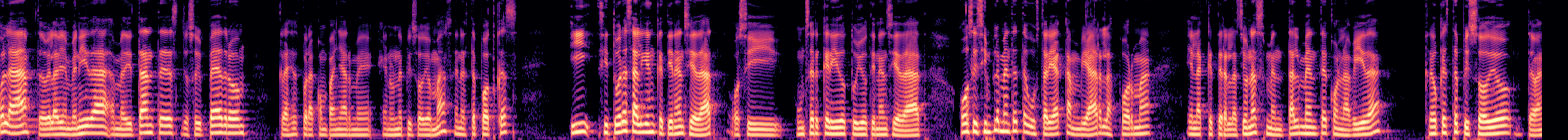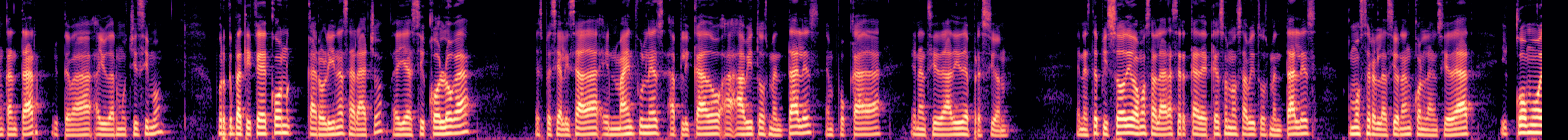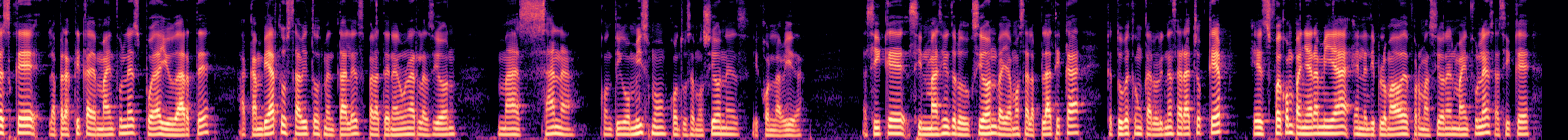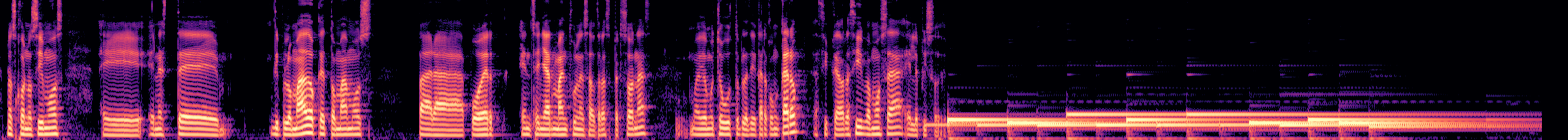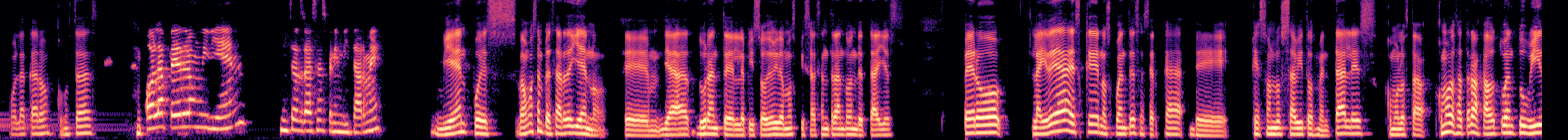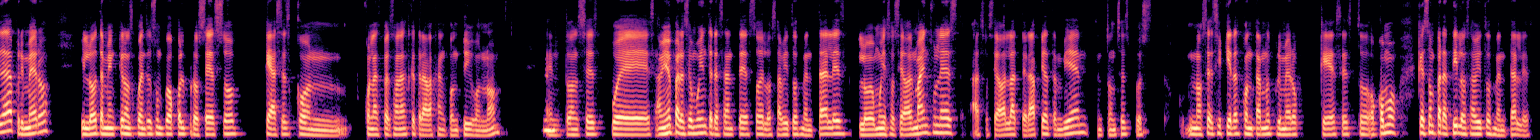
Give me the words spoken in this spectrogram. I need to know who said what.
Speaker 1: Hola, te doy la bienvenida a Meditantes, yo soy Pedro, gracias por acompañarme en un episodio más en este podcast. Y si tú eres alguien que tiene ansiedad, o si un ser querido tuyo tiene ansiedad, o si simplemente te gustaría cambiar la forma en la que te relacionas mentalmente con la vida, creo que este episodio te va a encantar y te va a ayudar muchísimo. Porque platiqué con Carolina Saracho, ella es psicóloga especializada en mindfulness aplicado a hábitos mentales, enfocada en ansiedad y depresión. En este episodio vamos a hablar acerca de qué son los hábitos mentales, cómo se relacionan con la ansiedad y cómo es que la práctica de mindfulness puede ayudarte a cambiar tus hábitos mentales para tener una relación más sana contigo mismo, con tus emociones y con la vida. Así que sin más introducción, vayamos a la plática que tuve con Carolina Saracho, que es, fue compañera mía en el diplomado de formación en mindfulness, así que nos conocimos eh, en este diplomado que tomamos para poder enseñar mindfulness a otras personas. Me dio mucho gusto platicar con Caro, así que ahora sí, vamos a el episodio. Hola Caro, ¿cómo estás?
Speaker 2: Hola Pedro, muy bien. Muchas gracias por invitarme.
Speaker 1: Bien, pues vamos a empezar de lleno. Eh, ya durante el episodio iremos quizás entrando en detalles, pero la idea es que nos cuentes acerca de qué son los hábitos mentales, cómo los, cómo los has trabajado tú en tu vida primero, y luego también que nos cuentes un poco el proceso que haces con, con las personas que trabajan contigo, ¿no? Entonces, pues a mí me pareció muy interesante esto de los hábitos mentales, lo veo muy asociado al mindfulness, asociado a la terapia también. Entonces, pues no sé si quieres contarnos primero qué es esto o cómo, qué son para ti los hábitos mentales.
